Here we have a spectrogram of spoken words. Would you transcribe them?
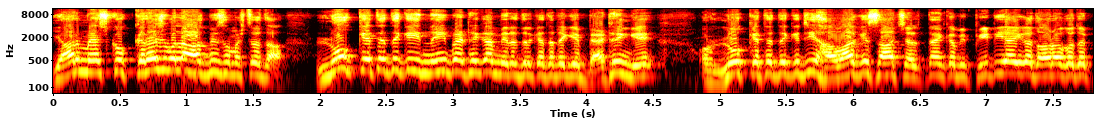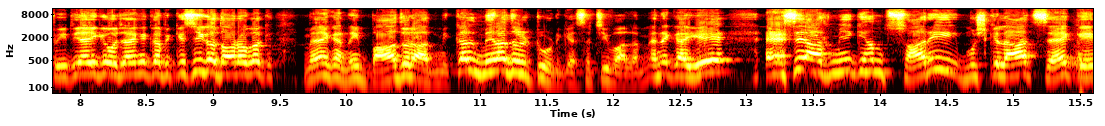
यार, मैं इसको करज वाला आदमी समझता था। लोग कहते थे कि नहीं बैठेगा, मेरा दिल कहता था कि बैठेंगे, और लोग कहते थे कि जी, हवा के साथ चलते हैं, कभी पीटीआई का दौरा होगा तो पीटीआई के हो जाएँगे, कभी किसी का दौरा होगा। मैंने कहा, नहीं, बहादुर आदमी, कल मेरा दिल टूट गया, सच्ची वाला। मैंने कहा, ये ऐसे आदमी है कि हम सारी मुश्किलात सह के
